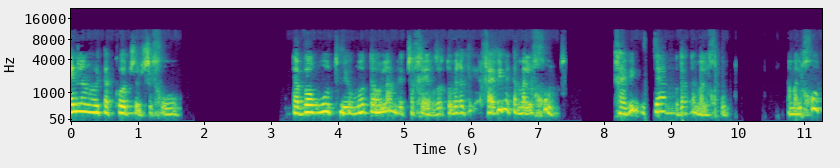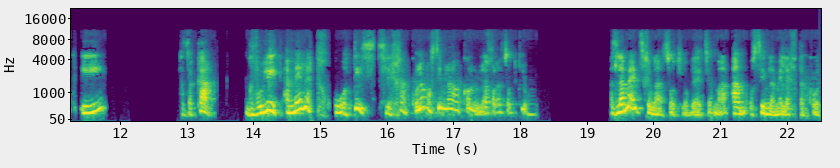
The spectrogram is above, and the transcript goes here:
אין לנו את הקוד של שחרור. תבוא רות מאומות העולם ותשחרר. זאת אומרת, חייבים את המלכות. חייבים, זה עבודת המלכות. המלכות היא חזקה, גבולית. המלך הוא אוטיסט, סליחה, כולם עושים לו הכל, הוא לא יכול לעשות כלום. אז למה הם צריכים לעשות לו בעצם? העם עושים למלך את הכל.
